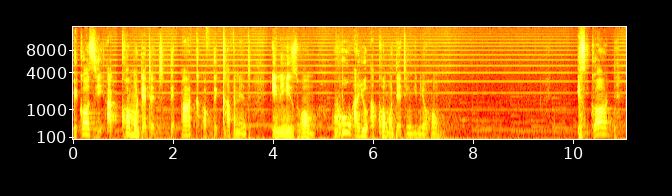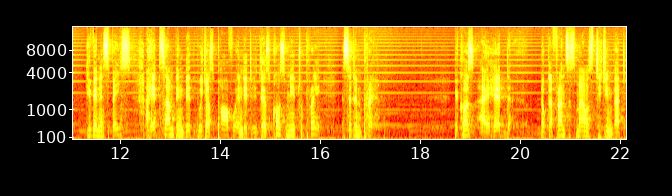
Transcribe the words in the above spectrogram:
because he accommodated the ark of the covenant in his home. Who are you accommodating in your home? Is God given a space. I had something that, which was powerful and it, it has caused me to pray a certain prayer. Because I had Dr. Francis Myles teaching that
